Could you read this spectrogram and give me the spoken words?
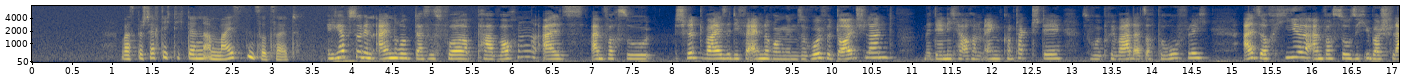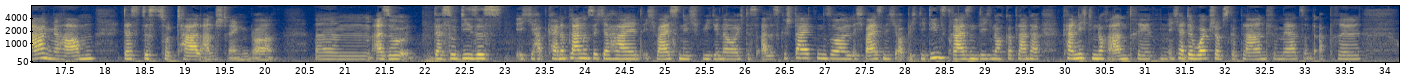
Was beschäftigt dich denn am meisten zurzeit? Ich habe so den Eindruck, dass es vor ein paar Wochen, als einfach so schrittweise die Veränderungen sowohl für Deutschland, mit denen ich auch im engen Kontakt stehe, sowohl privat als auch beruflich, als auch hier einfach so sich überschlagen haben, dass das total anstrengend war. Ähm, also, dass so dieses, ich habe keine Planungssicherheit, ich weiß nicht, wie genau ich das alles gestalten soll, ich weiß nicht, ob ich die Dienstreisen, die ich noch geplant habe, kann ich die noch antreten. Ich hatte Workshops geplant für März und April.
